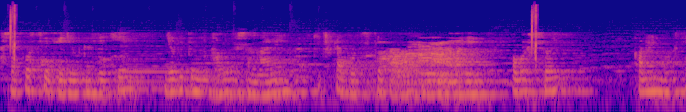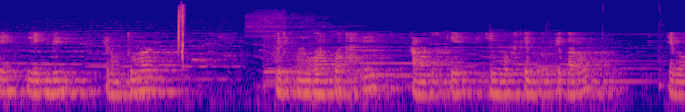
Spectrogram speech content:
আশা করছি ভিডিওটা দেখে যদি তুমি ভালোবাসা মানে কিছুটা বুঝতে পারো আমাদের অবশ্যই কমেন্ট বক্সে লিখবে এবং তোমার যদি কোনো গল্প থাকে, আমাদেরকে ইনবক্সে বলতে পারো। এবং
